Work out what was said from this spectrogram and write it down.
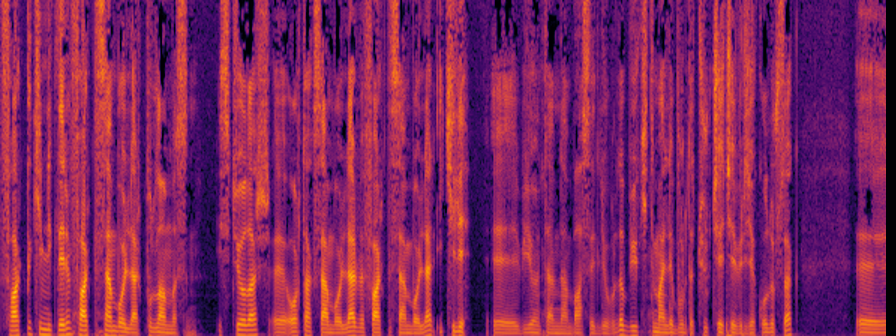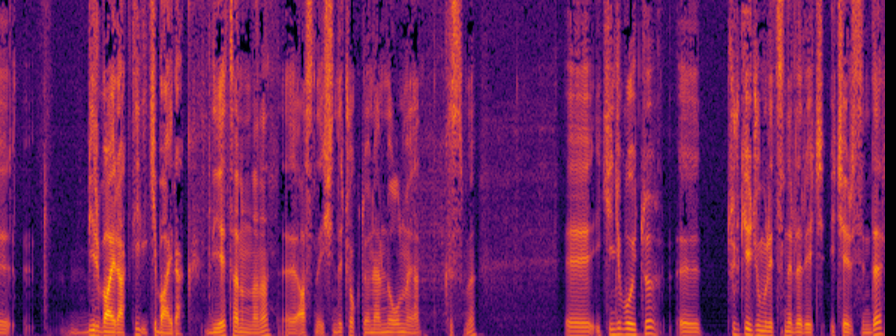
farklı kimliklerin farklı semboller kullanmasını istiyorlar. E, ortak semboller ve farklı semboller ikili e, bir yöntemden bahsediliyor burada. Büyük ihtimalle burada Türkçe'ye çevirecek olursak e, bir bayrak değil iki bayrak diye tanımlanan e, aslında işinde çok da önemli olmayan kısmı. E, ikinci boyutu e, Türkiye Cumhuriyeti sınırları iç- içerisinde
